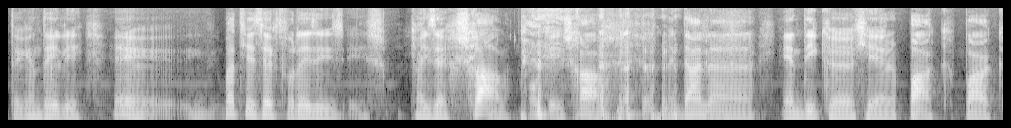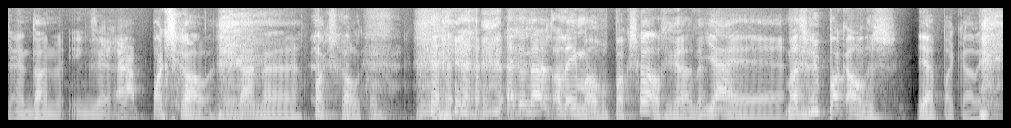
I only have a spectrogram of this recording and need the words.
tegen Daily, hey, wat jij zegt voor deze is, is hij zegt schaal, oké schaal. En dan en ik keer pak, pak en dan ik zeg ja pak schaal. En dan pak schaal komt. En daarna is het alleen maar over Pak Schaal gegaan. Hè? Ja, ja, ja. Maar het is nu Pak Alles. Ja, pak alles.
